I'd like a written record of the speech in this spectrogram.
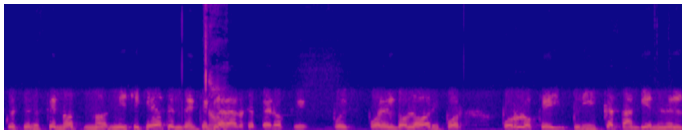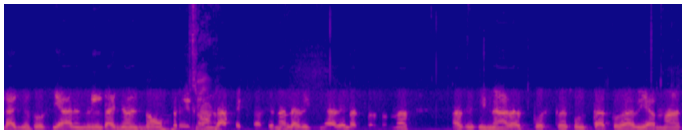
cuestiones que no, no ni siquiera tendrían que aclararse, pero que pues por el dolor y por por lo que implica también en el daño social, en el daño al nombre, ¿no? La afectación a la dignidad de las personas asesinadas, pues resulta todavía más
